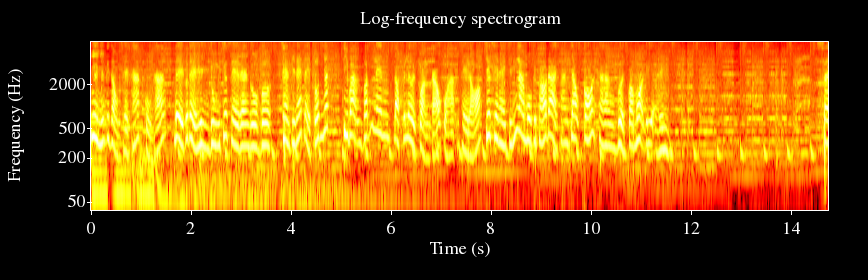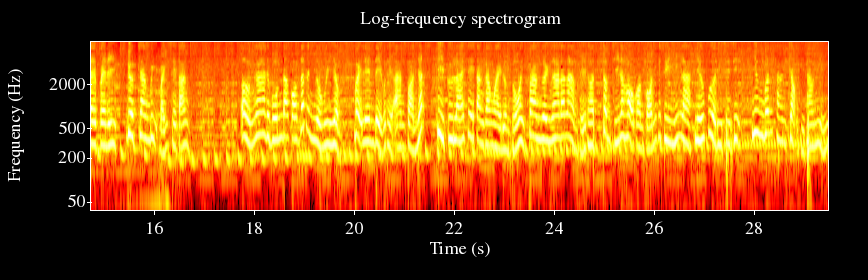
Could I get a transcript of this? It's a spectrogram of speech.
như những cái dòng xe khác của hãng. Để có thể hình dung chiếc xe Range Rover Sentinel này tốt nhất thì bạn vẫn nên đọc cái lời quảng cáo của hãng xe đó. Chiếc xe này chính là một cái pháo đài sang trọng có khả năng vượt qua mọi cái địa hình. Xe Penny được trang bị bánh xe tăng ở Nga thì vốn đã có rất là nhiều nguy hiểm, Vậy nên để có thể an toàn nhất thì cứ lái xe tăng ra ngoài đường thôi. Và người Nga đã làm thế thật. Thậm chí là họ còn có những cái suy nghĩ là nếu vừa đi xe xịn, nhưng vẫn sang trọng thì sao nhỉ?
